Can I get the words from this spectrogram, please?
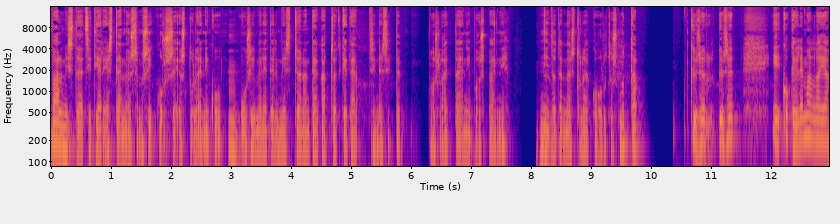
valmistajat sitten järjestää myös semmoisia kursseja, jos tulee niin kuin mm. uusia menetelmiä. Sitten työnantaja katsoo, että ketä sinne sitten voisi laittaa ja niin poispäin. Niin, niin tota myös tulee koulutus. Mutta kyllä se, kyllä se ei, kokeilemalla ja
